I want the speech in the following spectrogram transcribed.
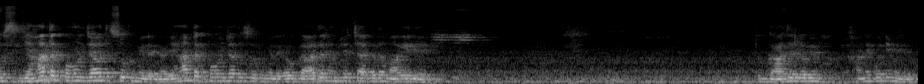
बस यहाँ तक पहुँच जाओ तो सुख मिलेगा। यहाँ तक पहुँच जाओ तो सुख मिलेगा। वो गाजर हमेशा चार कदम आगे रहेगी। तो गाजर कभी खाने को नहीं मिलेगा।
